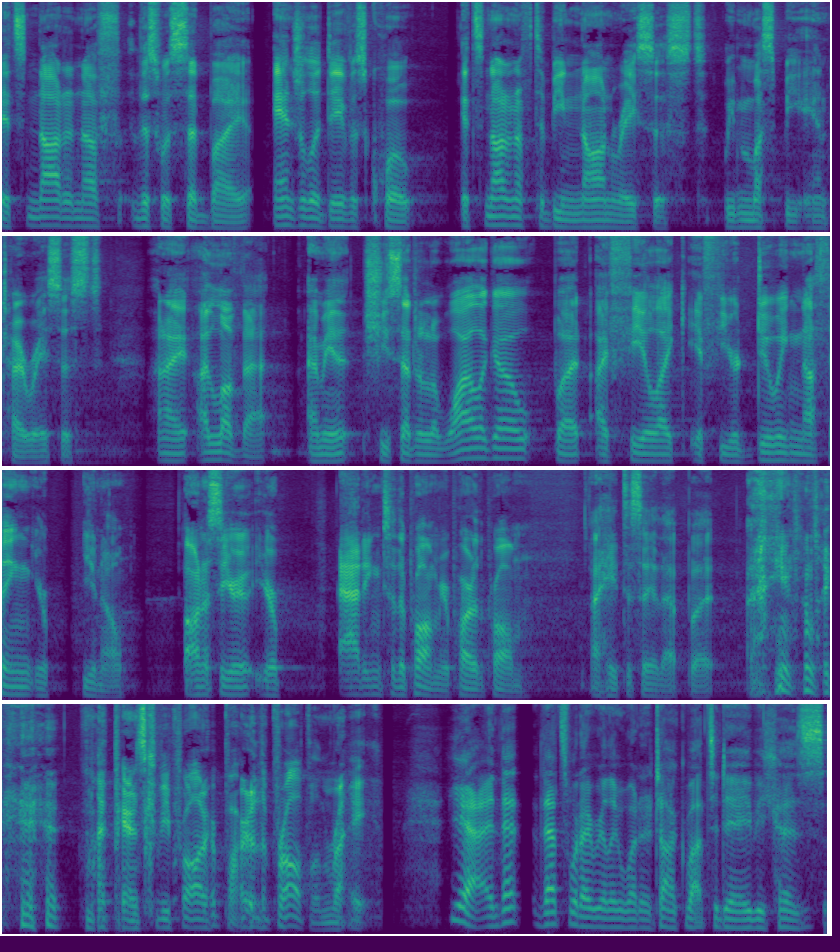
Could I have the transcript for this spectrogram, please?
it's not enough. This was said by Angela Davis, quote, it's not enough to be non racist. We must be anti racist. And I, I love that. I mean, she said it a while ago, but I feel like if you're doing nothing, you're, you know, honestly, you're, you're adding to the problem. You're part of the problem. I hate to say that, but I mean, like my parents could be part of the problem, right? Yeah, and that that's what I really wanted to talk about today because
